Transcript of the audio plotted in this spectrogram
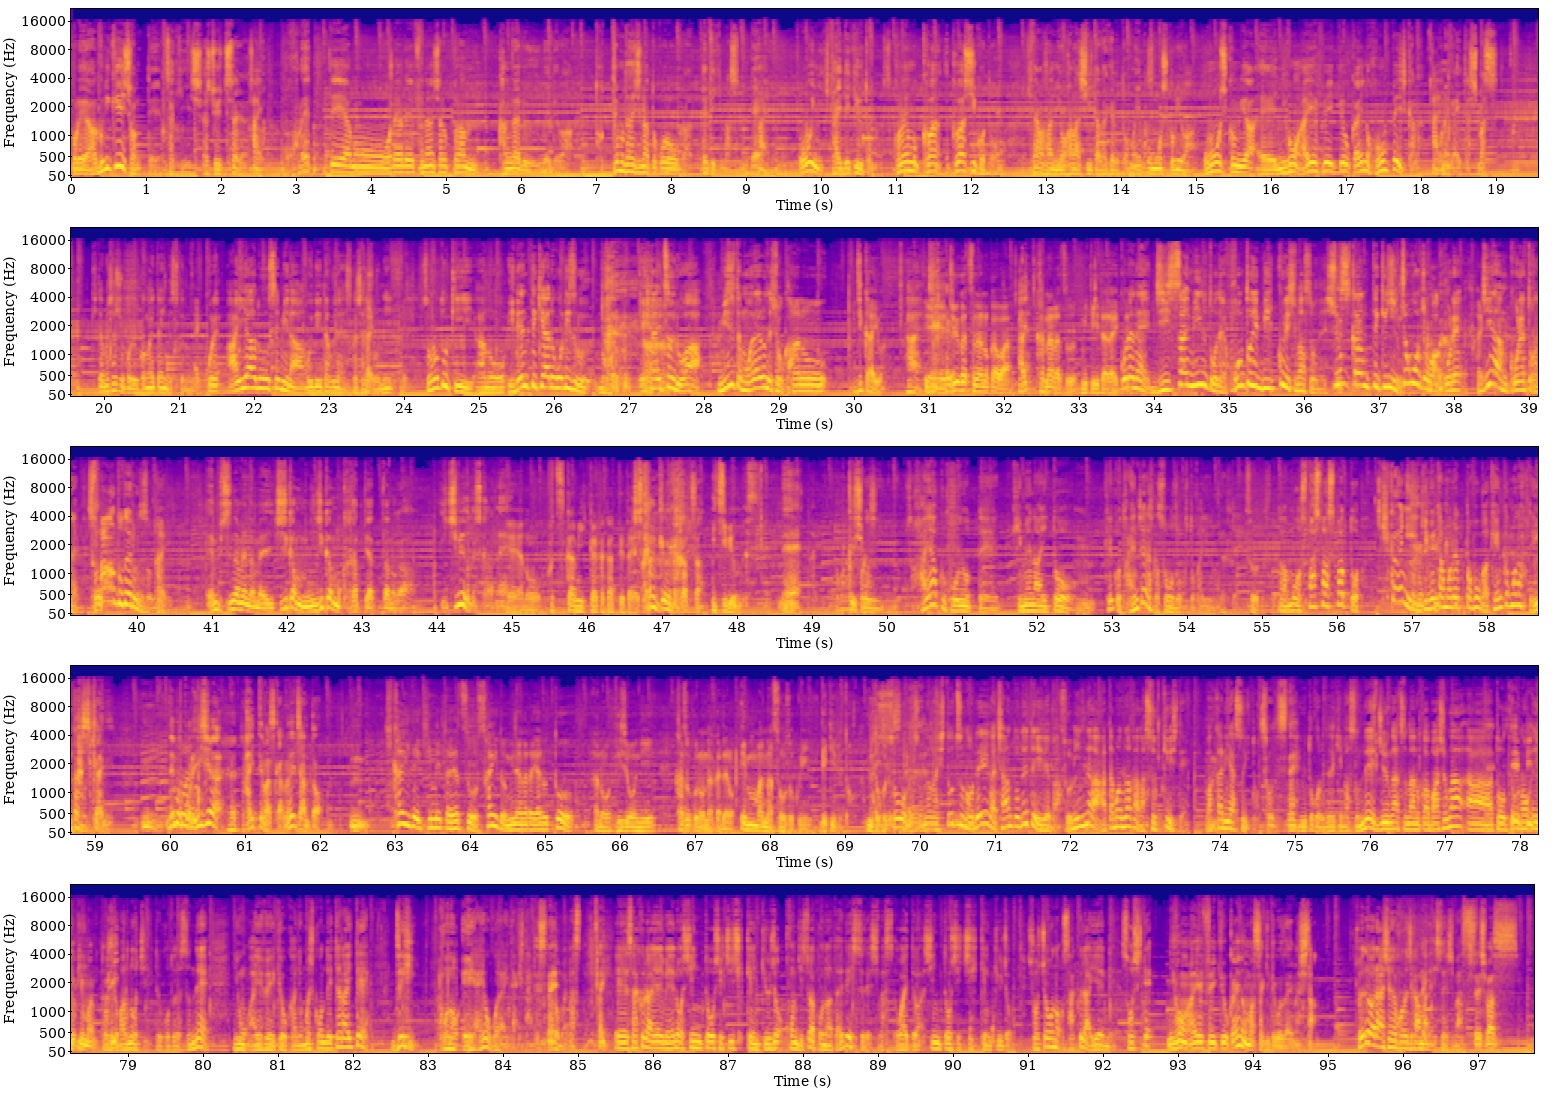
これアグリケーションってさっき社長言ってたじゃないですか、はい、これってあの我々フィナンシャルプラン考える上ではとっても大事なところが出てきますので、はい、大いに期待できると思います。この辺も詳しいことを北山さんにお話しいただけると思います、お申し込みは？お申し込みは、えー、日本 IFA 協会のホームページからお願いいたします、はい、北山社長これ伺いたいんですけども、はい、これ IR セミナーおいでいただくじゃないですか社長に、はい、その時あの遺伝的アルゴリズムの AI ツールは見せてもらえるでしょうか？あの次回は。はい、えー、10月7日は必ず見ていただいて、これね実際見るとね本当にびっくりしますよね。瞬間的にちょこちょこはこれ、次男これとかねスパーンと出るんですよね、はい鉛筆なめなめ1時間も2時間もかかってやったのが1秒ですからね、えー、あの2日3日かかってたやつ。2日3日かかってた。1秒です。ね、はい、びっくりします。早くこういうのって決めないと、うん、結構大変じゃないですか相続とかいうのってそうですねだからもうスパスパスパッと機械に決めてもらった方が喧嘩もなくていいかもしれない確かに、うん、でもこれ維持は入ってますからねちゃんと、うん、機械で決めたやつを再度見ながらやるとあの非常に家族の中での円満な相続にできるというところですね、そうですだから一つの例がちゃんと出ていれば、うん、みんなが頭の中がすっきりして分かりやすいと、そうですねいうところで出てきますんで10月7日場所があ東京の AP 東京丸の内ということですんで、日本 IFA 協会に申し込んでいただいてぜひこの AI をご覧いただきたいと思います。すね、はい。えー、桜井英明の新投資知識研究所、本日はこの辺りで失礼します。お相手は新投資知識研究所、所長の桜井英明、そして、日本 IFA 協会の正木でございました。それでは来週のこの時間まで失礼します。はい、失礼します。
